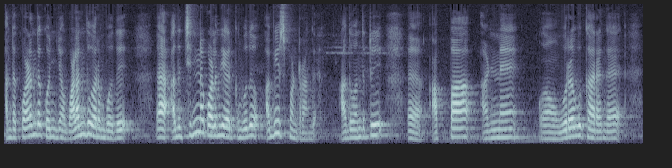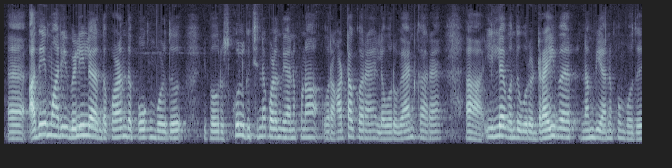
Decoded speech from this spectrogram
அந்த குழந்தை கொஞ்சம் வளர்ந்து வரும்போது அது சின்ன குழந்தையா இருக்கும்போது அபியூஸ் பண்ணுறாங்க அது வந்துட்டு அப்பா அண்ணன் உறவுக்காரங்க அதே மாதிரி வெளியில் அந்த குழந்தை போகும்பொழுது இப்போ ஒரு ஸ்கூலுக்கு சின்ன குழந்தைய அனுப்புனா ஒரு ஆட்டோக்காரன் இல்லை ஒரு வேன்காரன் இல்லை வந்து ஒரு டிரைவர் நம்பி அனுப்பும்போது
